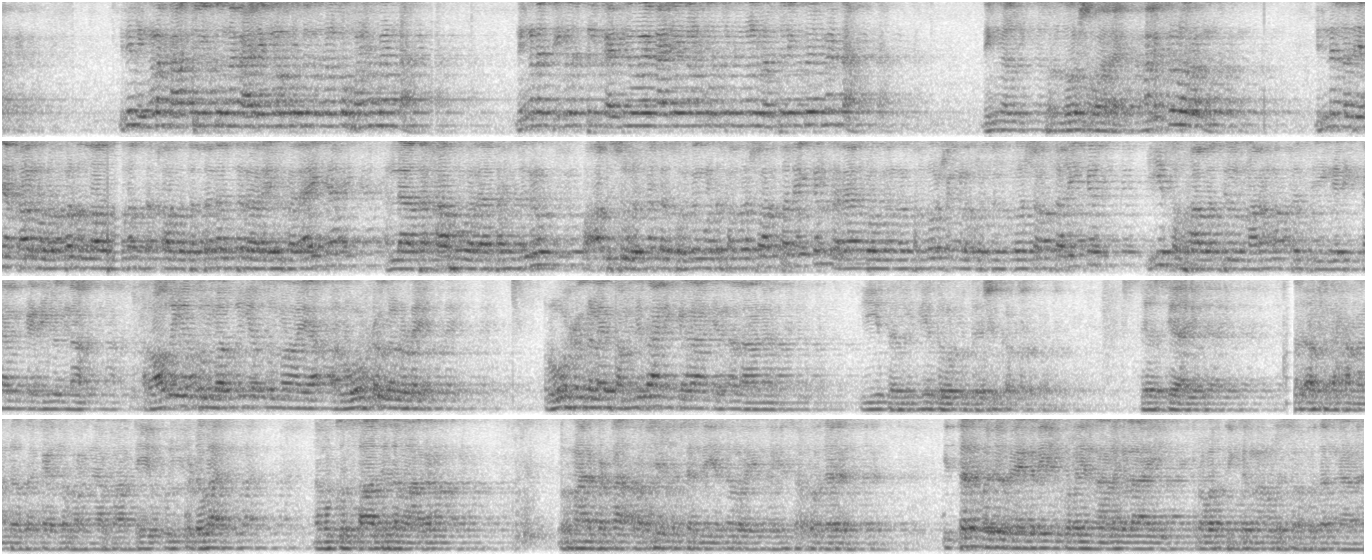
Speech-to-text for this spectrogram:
ഇനി നിങ്ങളെ കാത്തിരിക്കുന്ന കാര്യങ്ങളെ കുറിച്ച് നിങ്ങൾക്ക് ഭയം വേണ്ട. നിങ്ങളുടെ ജീവിതത്തിൽ കഴിഞ്ഞുപോയ കാര്യങ്ങളെ കുറിച്ച് നിങ്ങൾ വ്യസനിക്കുകയും വേണ്ട. നിങ്ങൾ സന്തോഷവാനായി. നല്ല സ്വർഗം കൊണ്ട് സന്തോഷവാർത്ത അറിയിക്കൽ വരാൻ പോകുന്ന സന്തോഷങ്ങളെ കുറിച്ച് സന്തോഷവാർത്ത അറിയിക്കൽ ഈ സ്വഭാവത്തിൽ മരണത്തെ സ്വീകരിക്കാൻ കഴിയുന്ന റാളിയത്തും മർദിയത്തുമായ റൂഹുകളുടെ റൂഹുകളെ സംവിധാനിക്കുക എന്നതാണ് ഈ തസ്ലിയത്തോട് ഉദ്ദേശിക്കപ്പെടുന്നത്. തീർച്ചയായും എന്ന് പറഞ്ഞ പാർട്ടിയിൽ ഉൾപ്പെടുവാൻ നമുക്ക് സാധ്യതമാകണം ബഹുമാനപ്പെട്ട റഫീഖ് ചെന്നി എന്ന് പറയുന്ന ഈ സഹോദരൻ ഇത്തരം ഒരു മേഖലയിൽ കുറെ നാളുകളായി പ്രവർത്തിക്കുന്ന ഒരു സഹോദരനാണ്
